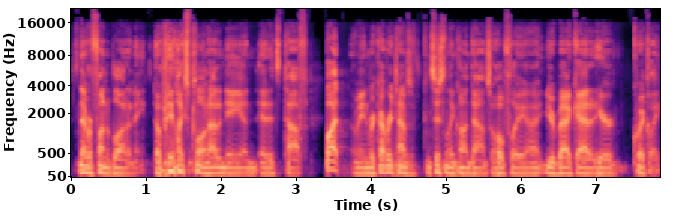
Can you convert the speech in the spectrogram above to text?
it's never fun to blow out a knee. Nobody likes blowing out a knee, and, and it's tough. But I mean, recovery times have consistently gone down. So hopefully uh, you're back at it here quickly.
